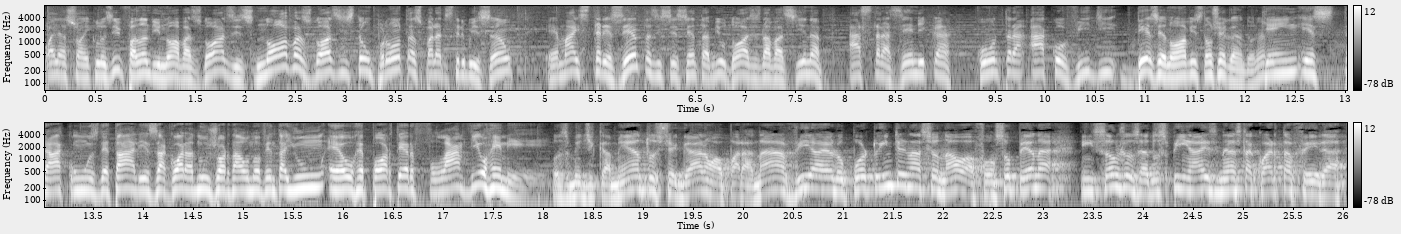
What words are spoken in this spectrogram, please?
Olha só, inclusive falando em novas doses, novas doses estão prontas para distribuição. É mais 360 mil doses da vacina AstraZeneca contra a Covid-19 estão chegando, né? Quem está com os detalhes agora no Jornal 91 é o repórter Flávio Remy. Os medicamentos chegaram ao Paraná via Aeroporto Internacional Afonso Pena, em São José dos Pinhais, nesta quarta-feira.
